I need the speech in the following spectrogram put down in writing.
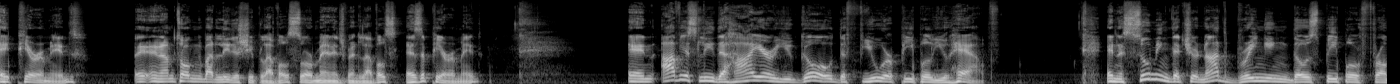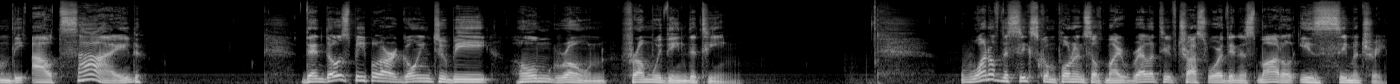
a pyramid, and I'm talking about leadership levels or management levels as a pyramid and obviously, the higher you go, the fewer people you have. And assuming that you're not bringing those people from the outside, then those people are going to be homegrown from within the team. One of the six components of my relative trustworthiness model is symmetry.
